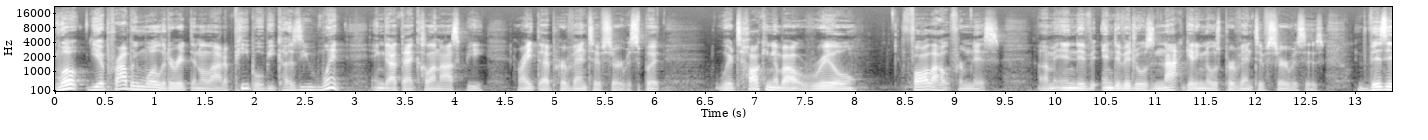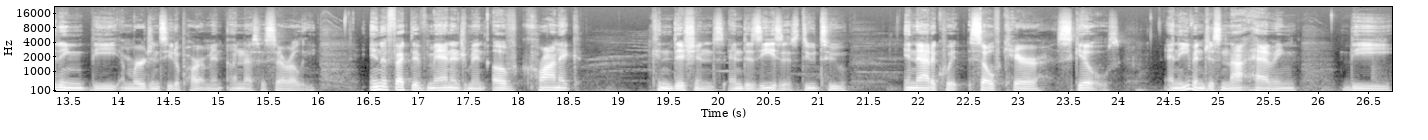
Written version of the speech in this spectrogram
well, you're probably more literate than a lot of people because you went and got that colonoscopy, right? That preventive service. But we're talking about real fallout from this. Um, indiv- individuals not getting those preventive services, visiting the emergency department unnecessarily, ineffective management of chronic conditions and diseases due to inadequate self care skills, and even just not having the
